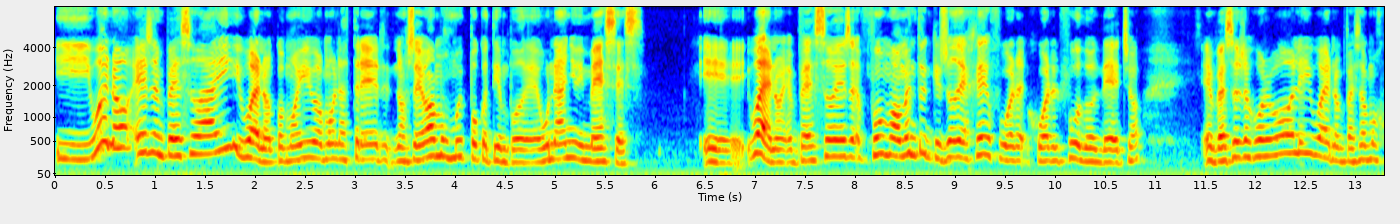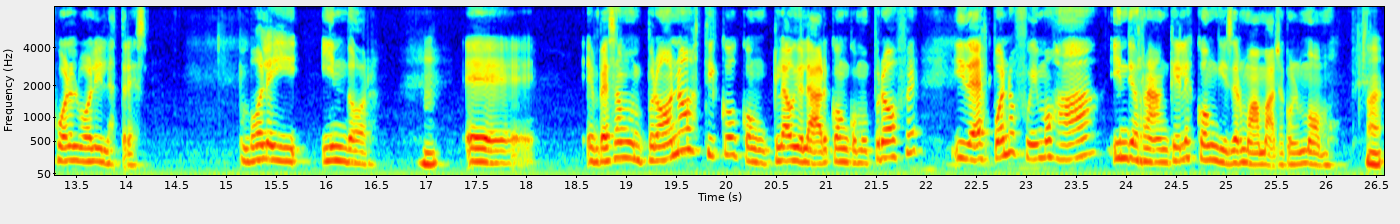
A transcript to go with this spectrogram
y bueno, ella empezó ahí y bueno, como íbamos las tres, nos llevamos muy poco tiempo, de un año y meses. Eh, bueno, empezó ella, fue un momento en que yo dejé de jugar, jugar el fútbol, de hecho. Empezó ella a jugar vóley y bueno, empezamos a jugar el vóley las tres. Vóley indoor. Eh, empezamos en pronóstico con Claudio Larcón como profe y después nos fuimos a Indios Ranqueles con Guillermo Amaya, con el Momo. Ah.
